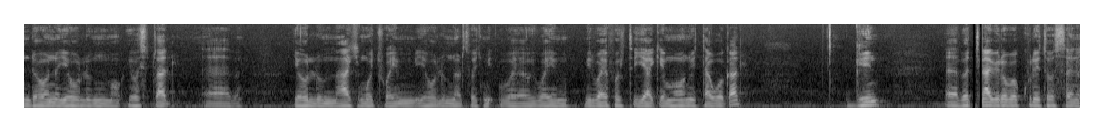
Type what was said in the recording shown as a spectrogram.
እንደሆነ የሁሉም የሆስፒታል የሁሉም ሐኪሞች ወይም የሁሉም ነርሶች ወይም ሚድዋይፎች ጥያቄ መሆኑ ይታወቃል። ግን በጤና ቢሮ በኩል የተወሰነ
